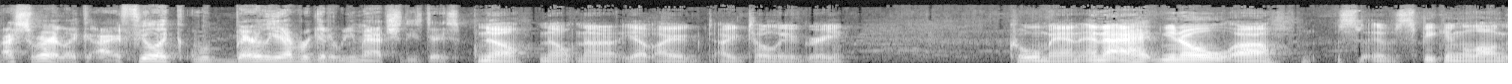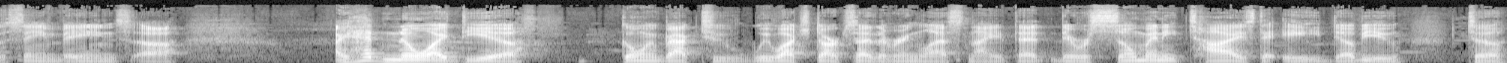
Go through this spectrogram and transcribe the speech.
I swear, like I feel like we barely ever get a rematch these days. No, no, no. Yep, I I totally agree. Cool, man. And I, had- you know, uh, speaking along the same veins, uh, I had no idea going back to we watched Dark Side of the Ring last night that there were so many ties to AEW to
